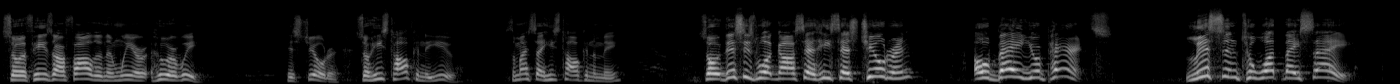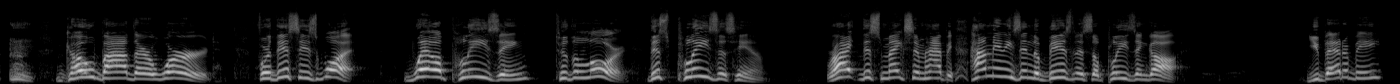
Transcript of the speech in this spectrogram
So if He's our Father, then we are who are we? His children. So He's talking to you. Somebody say He's talking to me. So this is what God says. He says, Children, obey your parents. Listen to what they say. Go by their word. For this is what? Well pleasing to the Lord. This pleases Him, right? This makes Him happy. How many's in the business of pleasing God? You better be.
